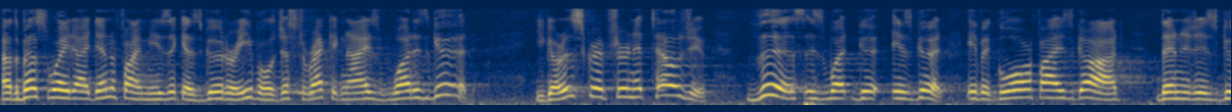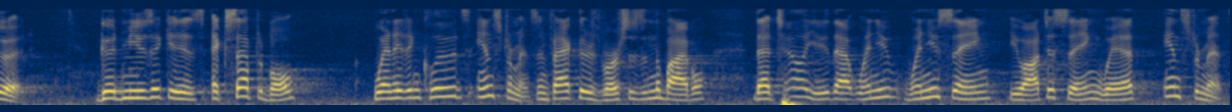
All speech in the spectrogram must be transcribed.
Uh, the best way to identify music as good or evil is just to recognize what is good. You go to the Scripture and it tells you this is what good is good. If it glorifies God, then it is good. Good music is acceptable when it includes instruments. In fact, there's verses in the Bible that tell you that when you when you sing, you ought to sing with instruments.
